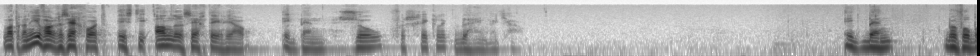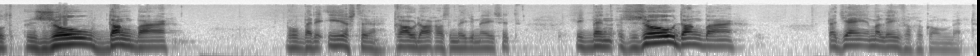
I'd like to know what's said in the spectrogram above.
wat er in ieder geval gezegd wordt, is die ander zegt tegen jou: Ik ben zo verschrikkelijk blij met jou. Ik ben bijvoorbeeld zo dankbaar Bijvoorbeeld bij de eerste trouwdag, als het een beetje mee zit. Ik ben zo dankbaar dat jij in mijn leven gekomen bent.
